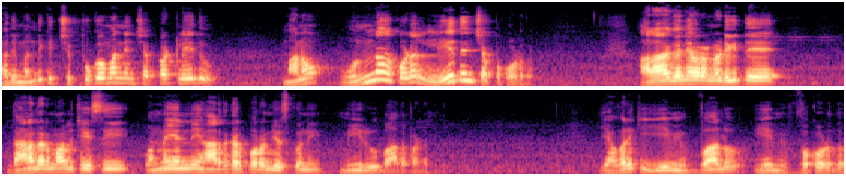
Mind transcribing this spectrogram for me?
పది మందికి చెప్పుకోమని నేను చెప్పట్లేదు. మనం ఉన్నా కూడా లేదని చెప్పకూడదు. అలాగని ఎవరన్నా అడిగితే దాన ధర్మాలు చేసి ఉన్నయన్నీ హారతకర్పూరం చేసుకొని మీరు బాధపడద్దు. ఎవరికి ఏమి ఇవ్వాలో ఏమి ఇవ్వకూడదో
